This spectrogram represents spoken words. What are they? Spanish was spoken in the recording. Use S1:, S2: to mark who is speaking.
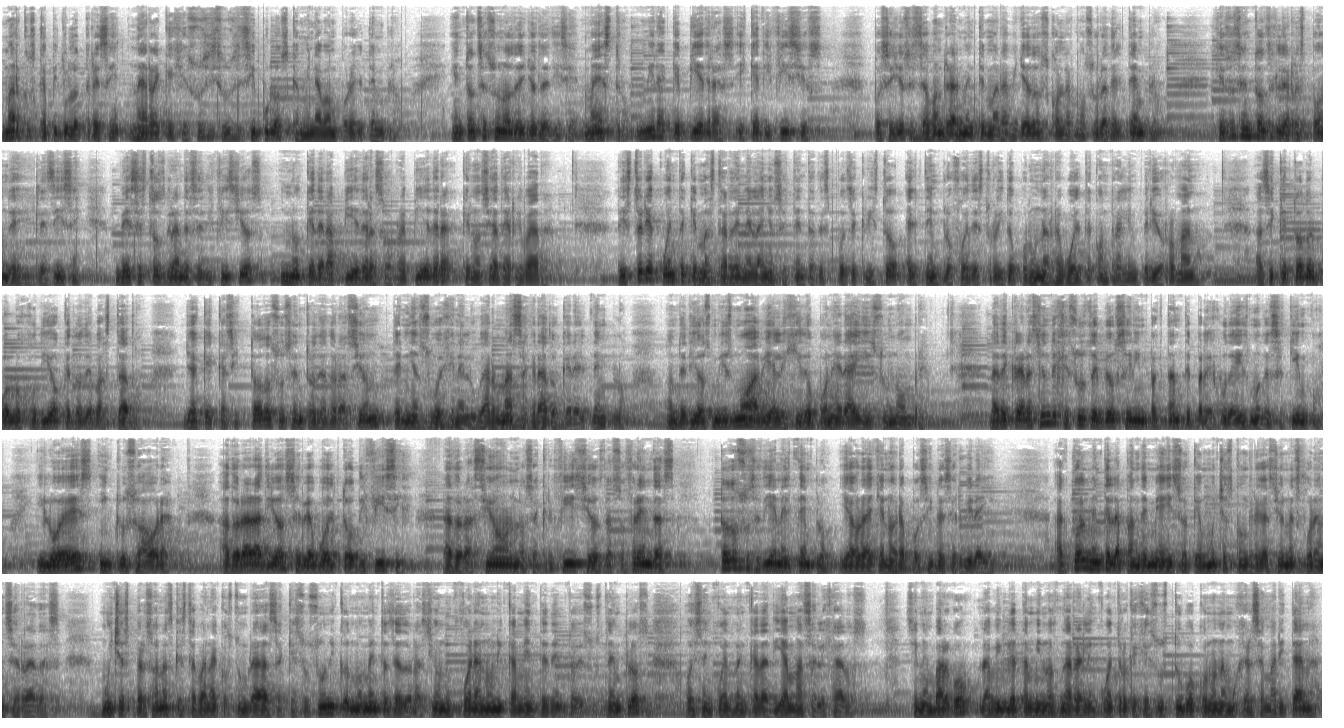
S1: Marcos capítulo 13 narra que Jesús y sus discípulos caminaban por el templo. Entonces uno de ellos le dice, Maestro, mira qué piedras y qué edificios, pues ellos estaban realmente maravillados con la hermosura del templo. Jesús entonces les responde y les dice, ¿ves estos grandes edificios? No quedará piedra sobre piedra que no sea derribada. La historia cuenta que más tarde, en el año 70 después de Cristo, el templo fue destruido por una revuelta contra el Imperio Romano. Así que todo el pueblo judío quedó devastado, ya que casi todo su centro de adoración tenía su eje en el lugar más sagrado que era el templo, donde Dios mismo había elegido poner ahí su nombre. La declaración de Jesús debió ser impactante para el judaísmo de ese tiempo, y lo es incluso ahora. Adorar a Dios se había vuelto difícil. La adoración, los sacrificios, las ofrendas todo sucedía en el templo y ahora ya no era posible servir ahí. Actualmente la pandemia hizo que muchas congregaciones fueran cerradas. Muchas personas que estaban acostumbradas a que sus únicos momentos de adoración fueran únicamente dentro de sus templos, hoy se encuentran cada día más alejados. Sin embargo, la Biblia también nos narra el encuentro que Jesús tuvo con una mujer samaritana.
